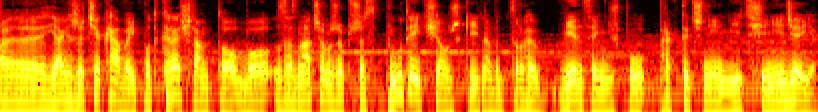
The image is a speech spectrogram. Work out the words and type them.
E, jakże ciekawej, podkreślam to, bo zaznaczam, że przez pół tej książki, nawet trochę więcej niż pół, praktycznie nic się nie dzieje.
